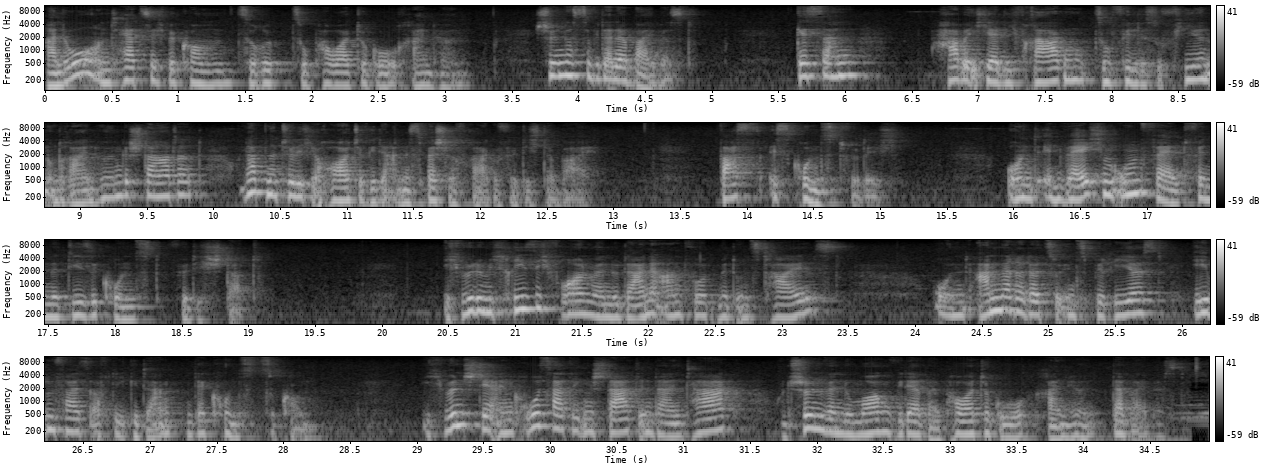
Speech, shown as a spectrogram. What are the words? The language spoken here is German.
Hallo und herzlich willkommen zurück zu Power to Go reinhören. Schön, dass du wieder dabei bist. Gestern habe ich ja die Fragen zum Philosophieren und Reinhören gestartet und habe natürlich auch heute wieder eine Special-Frage für dich dabei. Was ist Kunst für dich? Und in welchem Umfeld findet diese Kunst für dich statt? Ich würde mich riesig freuen, wenn du deine Antwort mit uns teilst und andere dazu inspirierst, ebenfalls auf die Gedanken der Kunst zu kommen. Ich wünsche dir einen großartigen Start in deinen Tag und schön, wenn du morgen wieder bei Power to Go reinhören dabei bist.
